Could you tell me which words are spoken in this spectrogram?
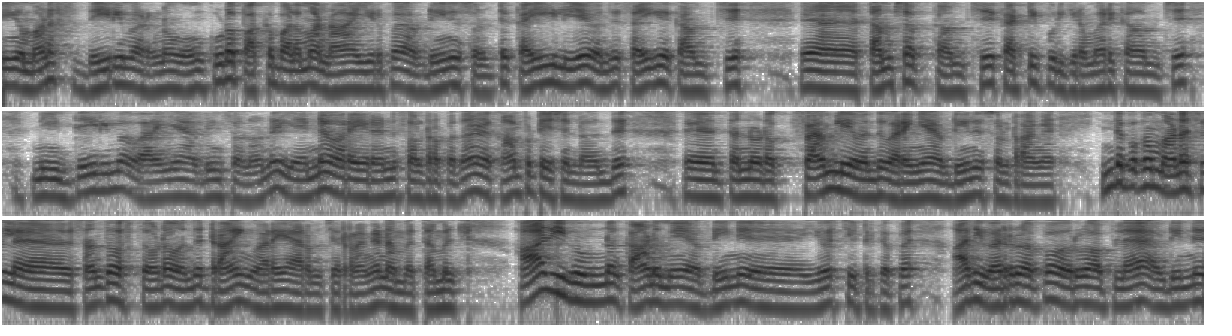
நீங்கள் மனசு தைரியமாக இருக்கணும். உன் கூட பக்கபலமாக நான் இருப்பேன் அப்படின்னு சொல்லிட்டு கையிலேயே வந்து சைகை காமிச்சு தம்ஸ்அப் காமிச்சு கட்டி பிடிக்கிற மாதிரி காமிச்சு நீ தைரியமாக வரைங்க அப்படின்னு சொன்னோன்னே என்ன வரைகிறேன்னு சொல்கிறப்ப தான் காம்படிஷனில் வந்து தன்னோட ஃபேமிலியை வந்து வரைங்க அப்படின்னு சொல்கிறாங்க இந்த பக்கம் மனசில் சந்தோஷத்தோட வந்து டிராயிங் வரைய ஆரம்பிச்சிடுறாங்க நம்ம தமிழ். ஆதி இன்னும் காணுமே அப்படின்னு யோசிச்சுட்டு இருக்கப்ப ஆதி வர்றப்ப வருவாப்பில் அப்படின்னு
